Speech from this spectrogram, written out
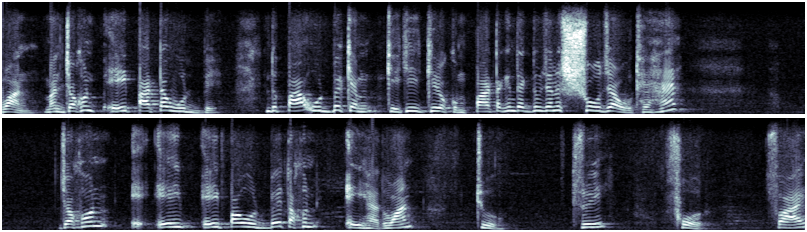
ওয়ান মানে যখন এই পাটা উঠবে, কিন্তু পা উঠবে কেম কি, কীরকম? পাটা কিন্তু একদম যেন সোজা উঠে হ্যাঁ? যখন এই এই পা উঠবে, তখন এই হাত one two three four five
